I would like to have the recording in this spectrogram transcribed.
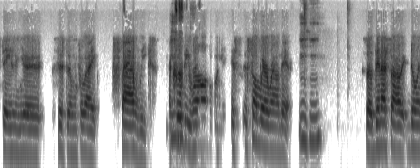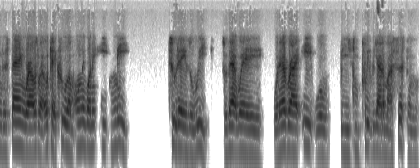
stays in your system for like five weeks. I mm-hmm. could be wrong, but it's, it's somewhere around there. Mm-hmm. So then I started doing this thing where I was like, okay, cool. I'm only going to eat meat two days a week, so that way whatever I eat will be completely out of my system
